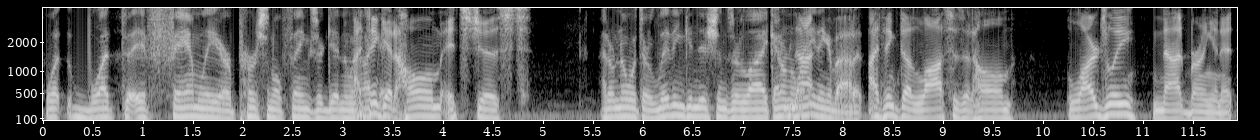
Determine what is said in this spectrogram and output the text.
what what if family or personal things are getting. I like, think at home it's just I don't know what their living conditions are like. I don't know not- anything about it. I think the losses at home, largely not bringing it,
